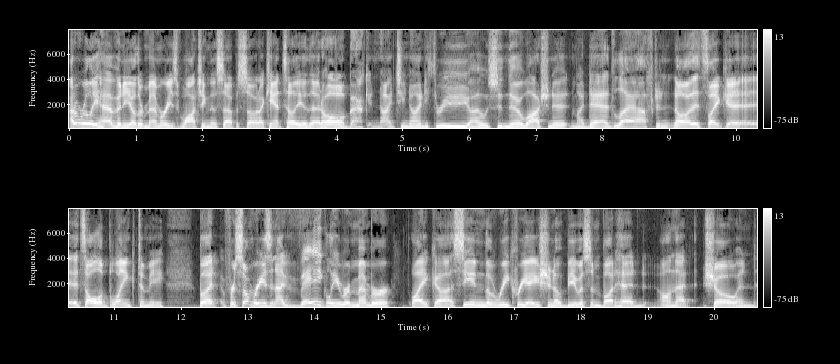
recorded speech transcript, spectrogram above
I don't really have any other memories watching this episode. I can't tell you that, oh, back in 1993, I was sitting there watching it and my dad laughed. And no, it's like, uh, it's all a blank to me. But for some reason, I vaguely remember like uh, seeing the recreation of Beavis and Butthead on that show, and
